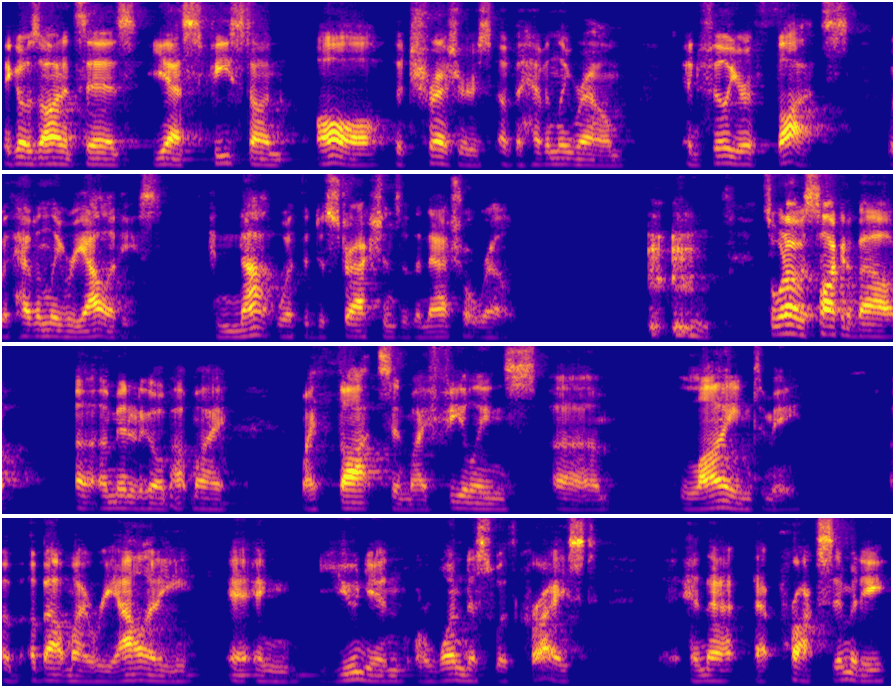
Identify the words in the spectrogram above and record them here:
It goes on and says, Yes, feast on all the treasures of the heavenly realm and fill your thoughts with heavenly realities and not with the distractions of the natural realm. so, what I was talking about uh, a minute ago about my my thoughts and my feelings um, lying to me about my reality and, and union or oneness with Christ and that that proximity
